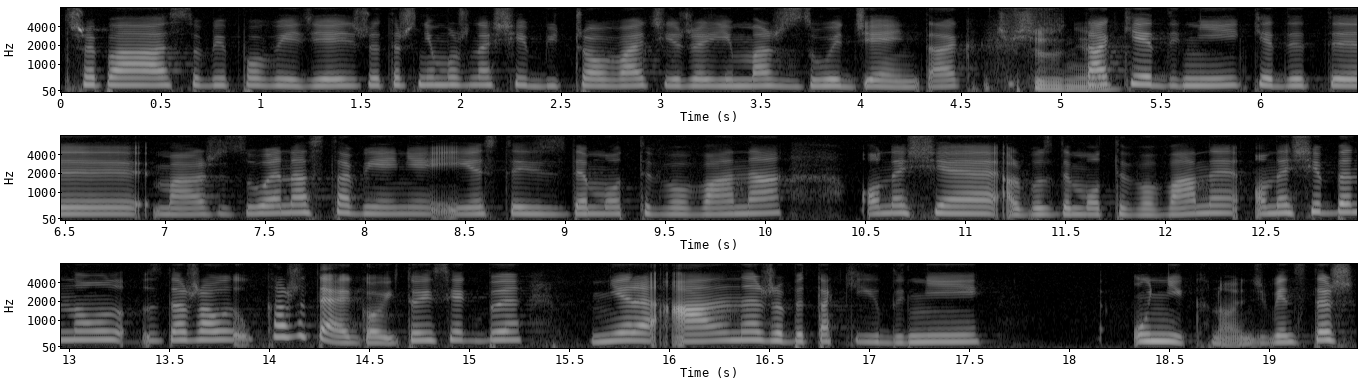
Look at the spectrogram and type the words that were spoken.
trzeba sobie powiedzieć, że też nie można się biczować, jeżeli masz zły dzień, tak? Oczywiście, że nie. Takie dni, kiedy ty masz złe nastawienie i jesteś zdemotywowana, one się, albo zdemotywowany, one się będą zdarzały u każdego i to jest jakby nierealne, żeby takich dni uniknąć. Więc też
